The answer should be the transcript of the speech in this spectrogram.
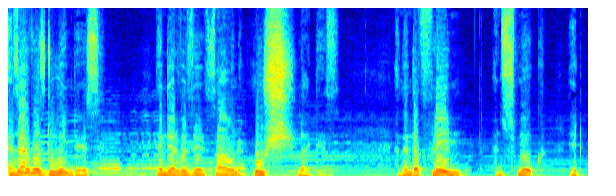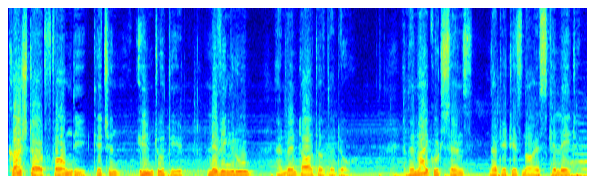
As I was doing this, then there was a sound whoosh like this. And then the flame and smoke, it gushed out from the kitchen into the living room and went out of the door. And then I could sense that it is now escalating.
